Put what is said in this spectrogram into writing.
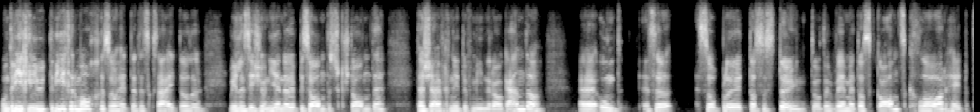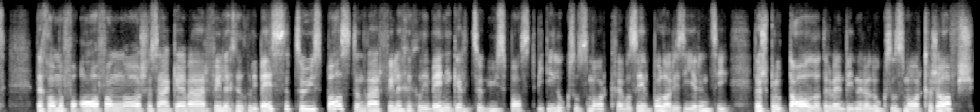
Und reiche Leute reicher machen, so hat er das gesagt, oder? Weil es ist ja nie noch etwas anderes gestanden. Das ist einfach nicht auf meiner Agenda. Äh, und also, so blöd, dass es tönt, oder? Wenn man das ganz klar hat, dann kann man von Anfang an schon sagen, wer vielleicht ein bisschen besser zu uns passt und wer vielleicht ein bisschen weniger zu uns passt. Wie die Luxusmarken, die sehr polarisierend sind. Das ist brutal, oder? Wenn du bei einer Luxusmarke schaffst,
